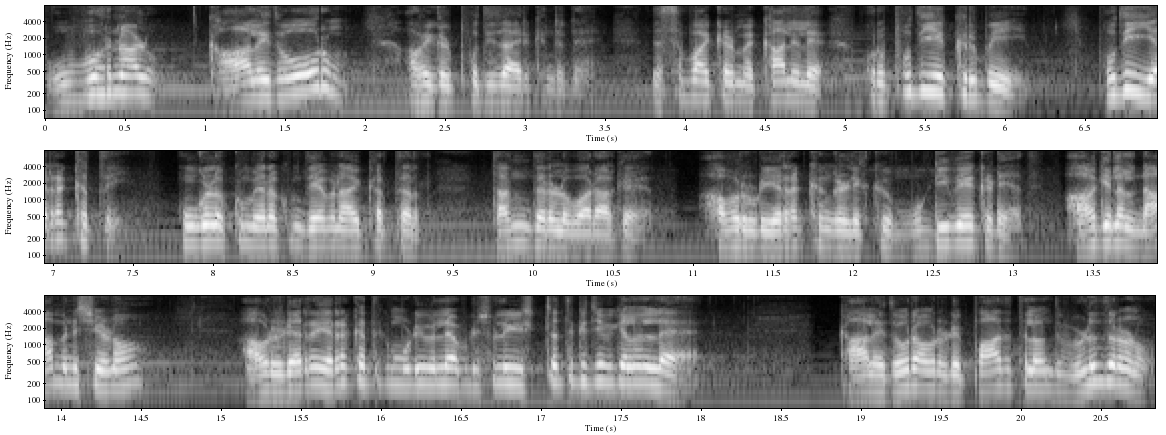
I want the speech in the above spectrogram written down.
ஒவ்வொரு நாளும் காலைதோறும் அவைகள் புதிதாக இருக்கின்றன இந்த செவ்வாய்க்கிழமை காலையில் ஒரு புதிய கிருபையை புதிய இறக்கத்தை உங்களுக்கும் எனக்கும் தேவனாய் கர்த்தர் தந்தருள்வாராக. அவருடைய இறக்கங்களுக்கு முடிவே கிடையாது. ஆகினால் நாம் என்ன செய்யணும்? அவருடைய இறக்கத்துக்கு முடிவில்லை அப்படின்னு சொல்லி இஷ்டத்துக்கு ஜீவிக்கலாம்ல காலைதோறும் அவருடைய பாதத்தில் வந்து விழுந்துடணும்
